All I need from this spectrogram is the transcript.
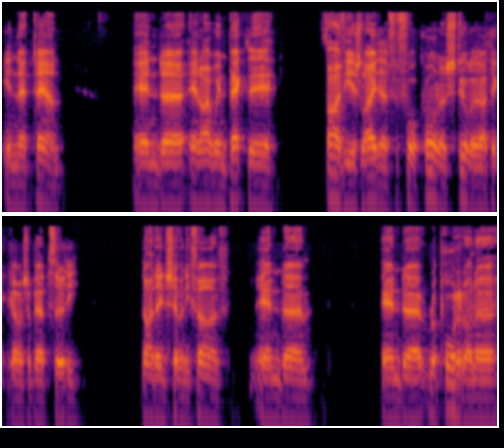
in that town, and uh, and I went back there five years later for Four Corners. Still, I think I was about 30, 1975 and um, and uh, reported on a,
